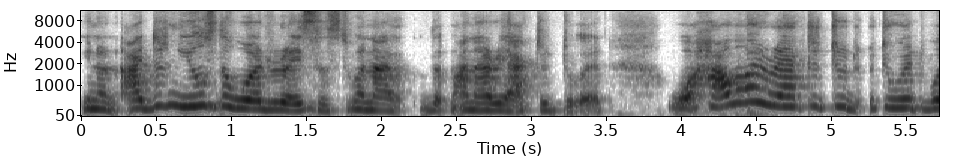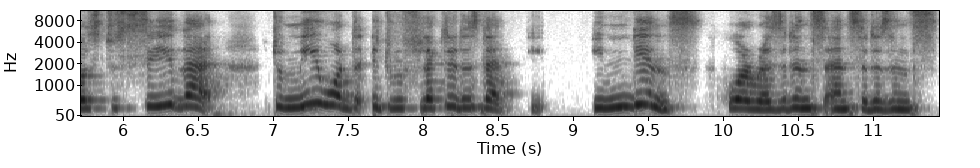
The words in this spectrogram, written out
You know, I didn't use the word racist when I when I reacted to it. Well, how I reacted to to it was to see that to me what it reflected is that Indians who are residents and citizens,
